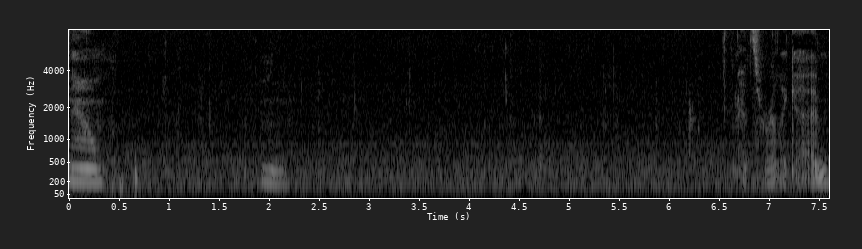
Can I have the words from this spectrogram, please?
Now, mm. that's really good.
